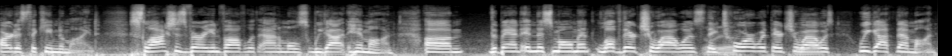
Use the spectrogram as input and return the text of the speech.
artists that came to mind. Slash is very involved with animals. We got him on. Um, the band in this moment love their chihuahuas. They Oh, yeah. tour with their chihuahuas. We got them on.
